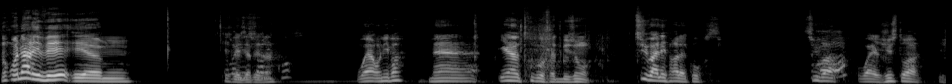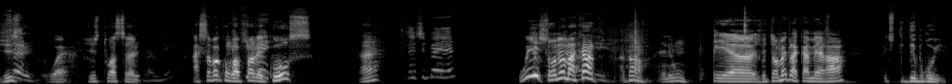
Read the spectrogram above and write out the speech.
Donc on est arrivé et... Euh... Qu'est-ce que je vais va dire déjà? Ouais, on y va. Mais il y a un truc au fait, Bijou. Tu vas aller faire les courses. Tu vas... Ouais, juste toi. Juste... Seul? Ouais, juste toi seul. À chaque fois qu'on va faire les courses... Hein? Toi, tu payes, hein? Oui, je te remets ma carte. Attends, elle est où? Et euh, je vais te remettre la caméra et tu te débrouilles,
